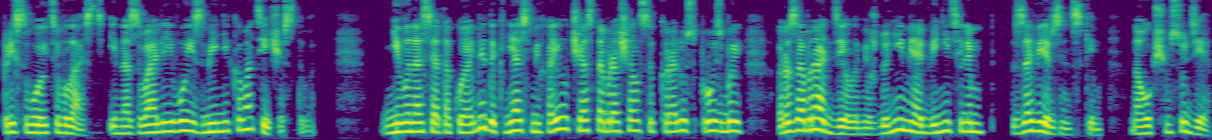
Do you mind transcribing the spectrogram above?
присвоить власть и назвали его изменником Отечества. Не вынося такой обиды, князь Михаил часто обращался к королю с просьбой разобрать дело между ними и обвинителем Заверзинским на общем суде,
